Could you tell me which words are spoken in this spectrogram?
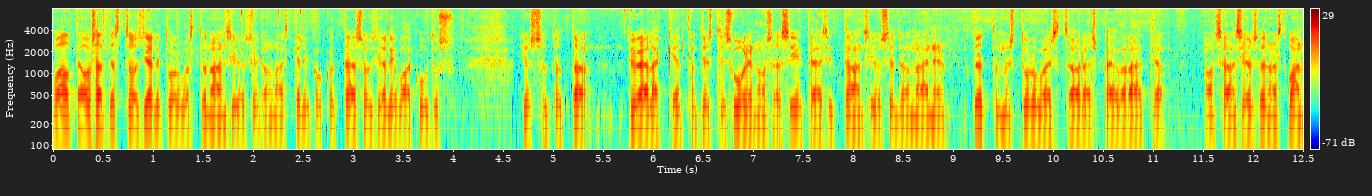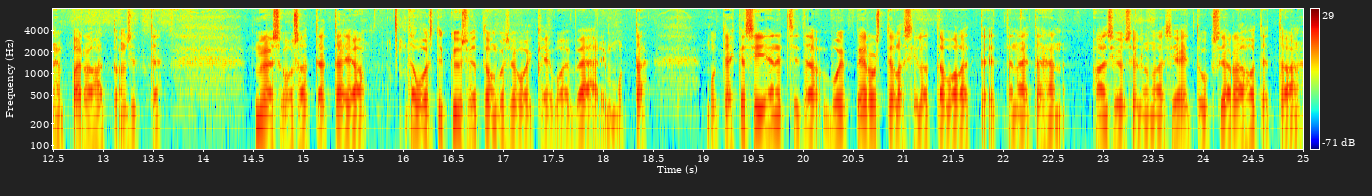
valtaosa tästä sosiaaliturvasta on ansiosidonnaista, eli koko tämä sosiaalivakuutus, jossa tota, työeläkkeet on tietysti suurin osa siitä, ja sitten ansiosidonnainen työttömyysturva ja sitten sairauspäivärahat ja on se ansiosidonnaiset vanhempainrahat on sitten myös osa tätä ja voisi kysyä, että onko se oikein vai väärin, mutta, mutta ehkä siihen, että sitä voi perustella sillä tavalla, että, että näitähän ansiosidonnaisia etuuksia rahoitetaan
